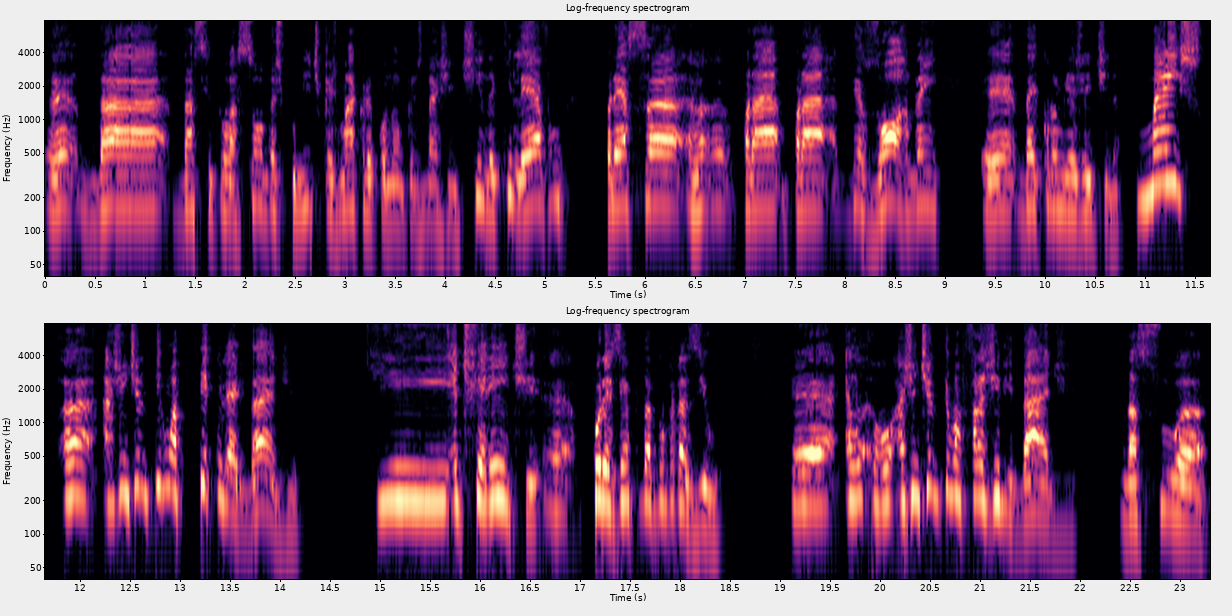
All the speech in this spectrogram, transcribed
é, da, da situação das políticas macroeconômicas da Argentina que levam para essa para, para desordem é, da economia argentina. Mas a Argentina tem uma peculiaridade que é diferente, é, por exemplo, da do Brasil. É, ela, a Argentina tem uma fragilidade na sua,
